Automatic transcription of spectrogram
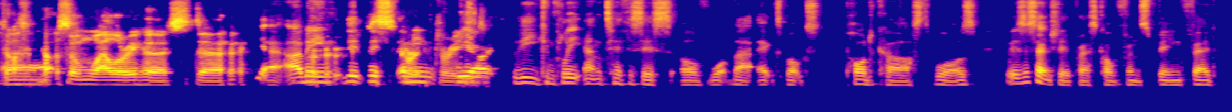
Not, Uh, not some well rehearsed. Uh, Yeah, I mean, this. I mean, we are the complete antithesis of what that Xbox podcast was. It was essentially a press conference being fed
